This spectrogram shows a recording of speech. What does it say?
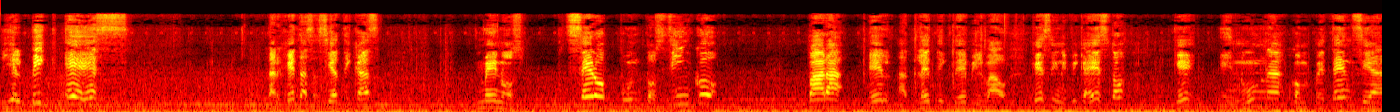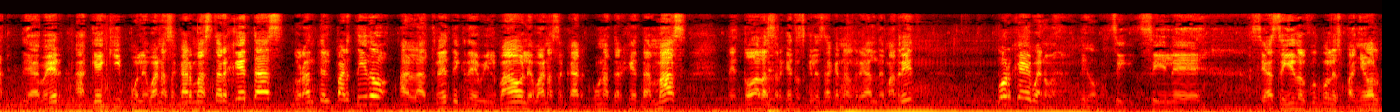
Y el pick es tarjetas asiáticas menos 0.5 para el Athletic de Bilbao. ¿Qué significa esto? Que en una competencia de a ver a qué equipo le van a sacar más tarjetas durante el partido, al Athletic de Bilbao le van a sacar una tarjeta más de todas las tarjetas que le sacan al Real de Madrid. Porque, bueno, digo, si, si, le, si has seguido el fútbol español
